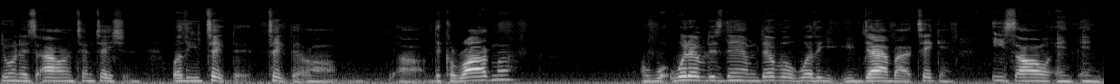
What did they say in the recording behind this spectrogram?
during this hour of temptation. Whether you take the take the um uh, the charagma or whatever this damn devil, whether you, you die by taking Esau and and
